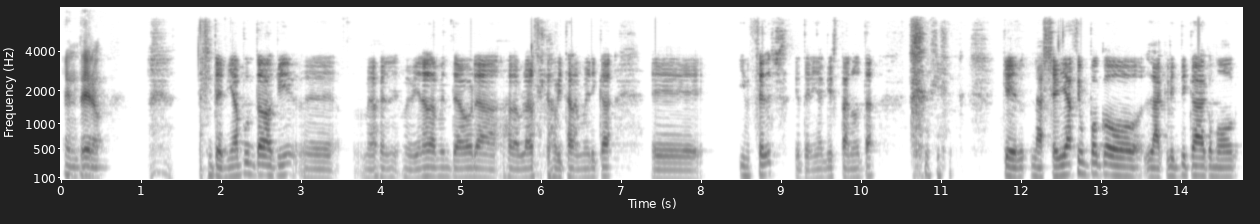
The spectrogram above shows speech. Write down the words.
entero. Tenía apuntado aquí, eh, me, me viene a la mente ahora al hablar de Capitán América, eh, Incels, que tenía aquí esta nota, que la serie hace un poco la crítica como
